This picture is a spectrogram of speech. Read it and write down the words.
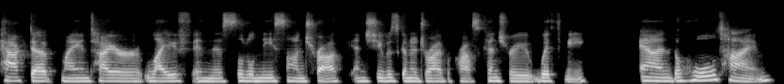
packed up my entire life in this little Nissan truck, and she was going to drive across country with me. And the whole time,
